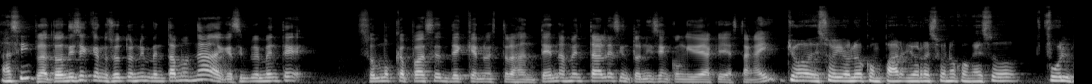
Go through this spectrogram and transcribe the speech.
¿Ah, sí? Platón dice que nosotros no inventamos nada, que simplemente somos capaces de que nuestras antenas mentales sintonicen con ideas que ya están ahí. Yo eso yo lo comparto, yo resueno con eso full,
